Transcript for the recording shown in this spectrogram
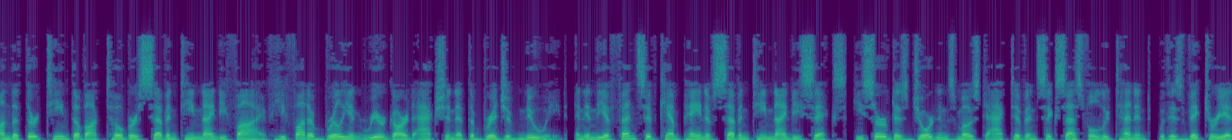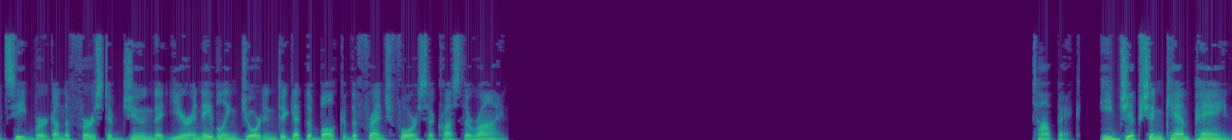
On 13 October 1795 he fought a brilliant rearguard action at the Bridge of Neuwied, and in the offensive campaign of 1796, he served as Jourdan's most active and successful lieutenant, with his victory at Siegburg on 1 June that year enabling Jordan to get the bulk of the French force across the Rhine. Egyptian campaign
